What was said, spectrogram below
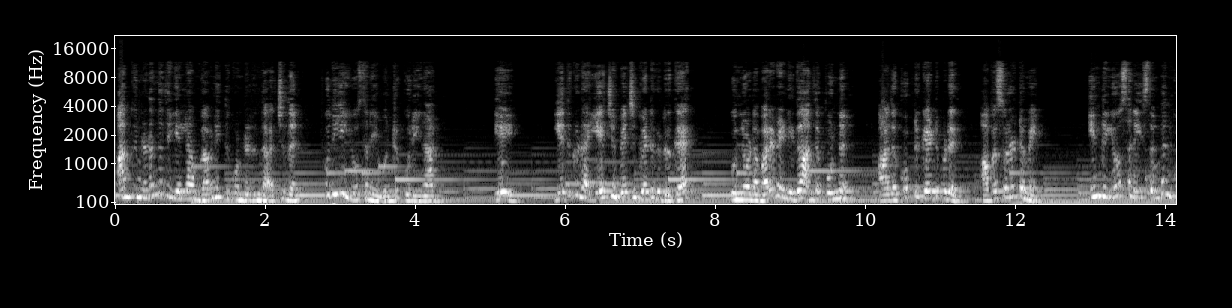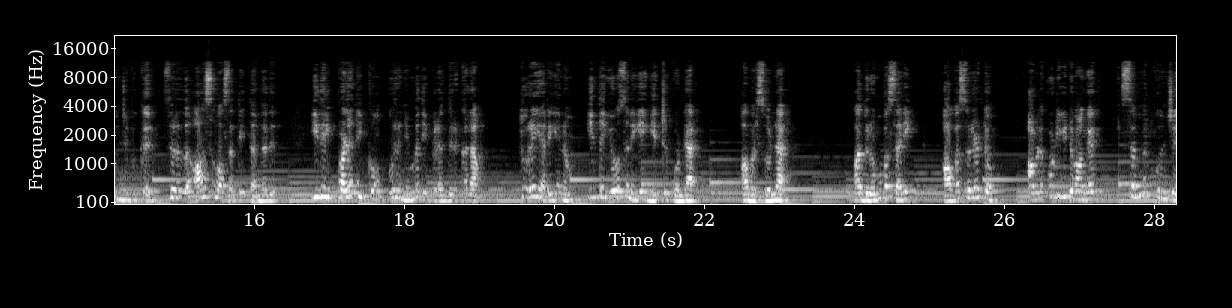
அங்கு நடந்ததை எல்லாம் கவனித்துக் கொண்டிருந்த அச்சுதன் புதிய யோசனை ஒன்று கூறினான். ஏய் எதுக்குடா ஏச்சு பேச்சு கேட்டுக்கிட்டு இருக்க? உன்னோட வரவேண்டியது அந்த பொண்ணு. அத கூப்பிட்டு கேட்டுவிடு. அவ சொல்லட்டுமே. இந்த யோசனை செம்பன் குஞ்சுவுக்கு சிறிது ஆசுவாசத்தை தந்தது. இதில் பழனிக்கும் ஒரு நிம்மதி பிறந்திருக்கலாம். துறை அறியனும் இந்த யோசனையை ஏற்றுக்கொண்டார். அவர் சொன்னார் அது ரொம்ப சரி. அவ சொல்லட்டும். அவளை கூட்டிக்கிட்டு வாங்க. செம்மன் குஞ்சு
